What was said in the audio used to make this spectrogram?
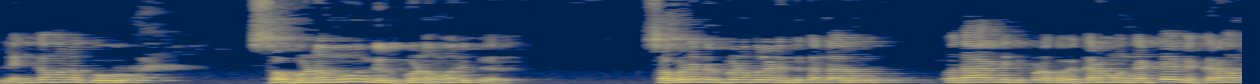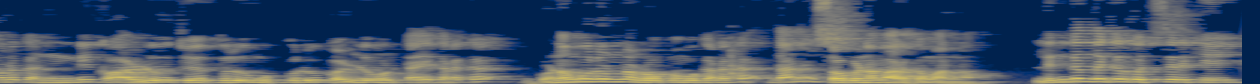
లింగమునకు సగుణము నిర్గుణము అని పేరు. సగుణ నిర్గుణములను ఎందుకన్నారు? ఉదాహరణకి ఇప్పుడు ఒక విగ్రహం ఉందంటే విగ్రహమునకు అన్ని కాళ్ళు చేతులు ముక్కులు కళ్ళు ఉంటాయి కనుక గుణములున్న రూపము కనుక దాన్ని సగుణ మార్గం అన్నాం. లింగం దగ్గరకు వచ్చేసరికి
